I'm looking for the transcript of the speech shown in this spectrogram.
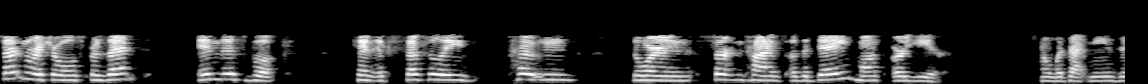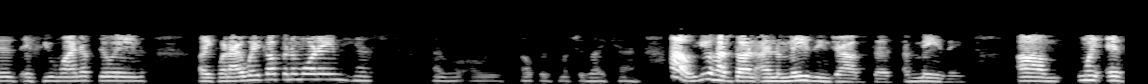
Certain rituals present in this book can exceptionally potent during certain times of the day, month, or year. And what that means is if you wind up doing, like when I wake up in the morning, yes, I will always help as much as I can. Oh, you have done an amazing job, sis. Amazing. Um, when if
